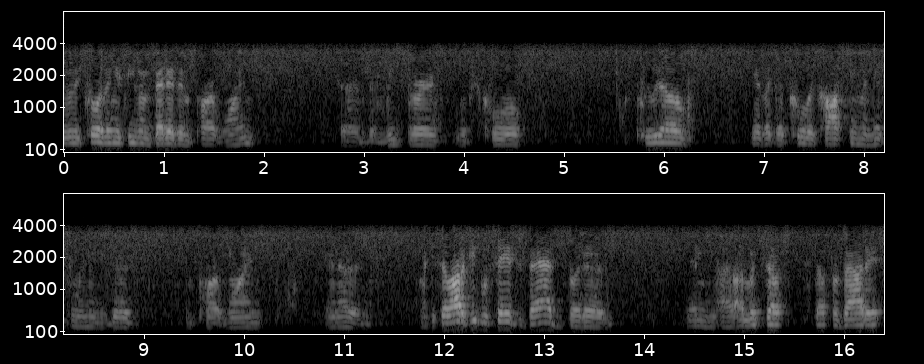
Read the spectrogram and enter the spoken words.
really cool. I think it's even better than part one. Uh, the Reaper looks cool. Pluto, he has like a cooler costume in this one than he does in part one. And uh, like I said, a lot of people say it's bad, but uh, and I, I looked up stuff about it.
